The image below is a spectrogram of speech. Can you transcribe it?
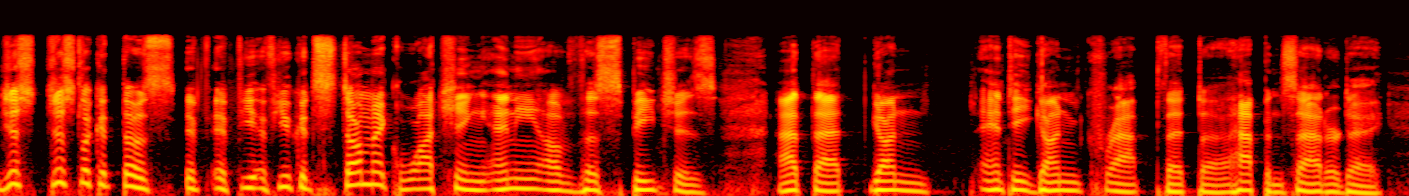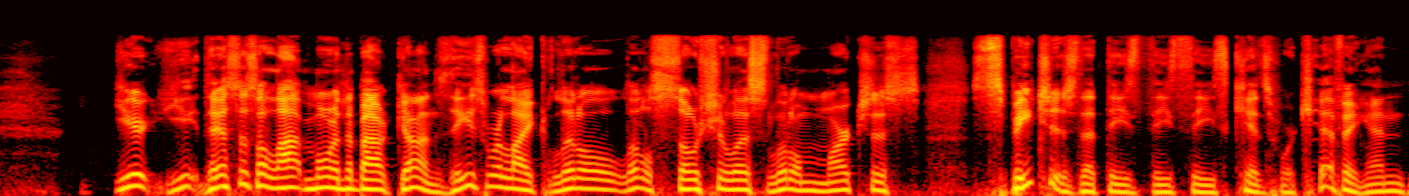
just just look at those. If if you if you could stomach watching any of the speeches at that gun anti-gun crap that uh, happened Saturday, you, you this is a lot more than about guns. These were like little little socialist, little Marxist speeches that these these these kids were giving and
